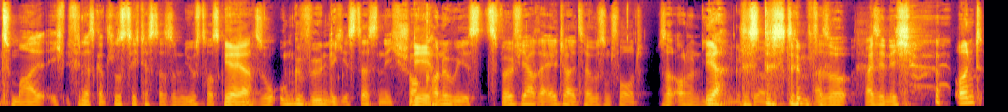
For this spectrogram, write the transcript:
Zumal ich finde das ganz lustig, dass da so ein News draus kommt. Ja, ja. So ungewöhnlich ist das nicht. Sean Nee. Connery ist zwölf Jahre älter als Harrison Ford. Das hat auch noch nie Ja, das, das stimmt. Also, weiß ich nicht. Und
